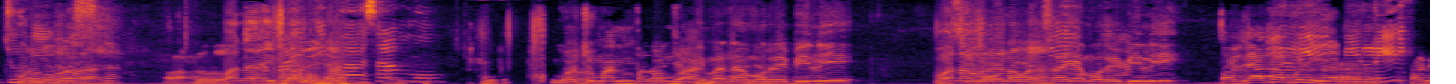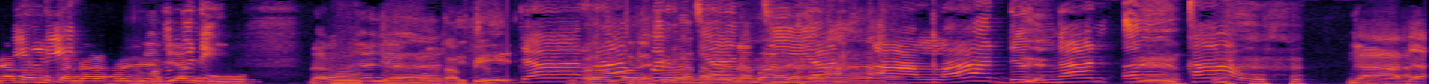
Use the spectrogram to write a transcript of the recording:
Julius. dulu. Mana Ibraninya? bahasamu. Gua cuman pembantu. Gimana More Billy? Mana mau lawan saya More Billy? Ternyata Billy, benar. Billy, Ternyata Billy. bukan darah perjanjianku. Darah perjanjianmu. Tapi Darah perjanjian. Allah dengan engkau. Nggak ada.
